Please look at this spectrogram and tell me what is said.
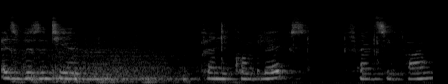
Also wir sind hier im Candy Komplex. Fancy Farm.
